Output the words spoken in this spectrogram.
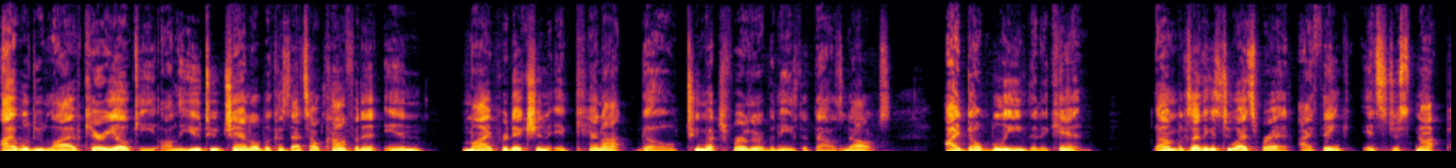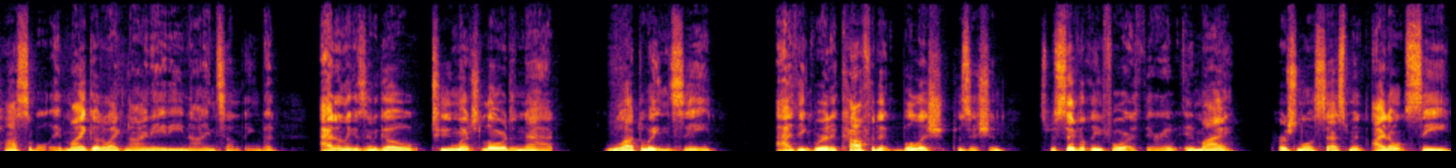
I will do live karaoke on the YouTube channel because that's how confident in my prediction it cannot go too much further beneath $1,000. I don't believe that it can um, because I think it's too widespread. I think it's just not possible. It might go to like 989 something, but I don't think it's going to go too much lower than that. We'll have to wait and see. I think we're in a confident bullish position, specifically for Ethereum. In my personal assessment, I don't see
